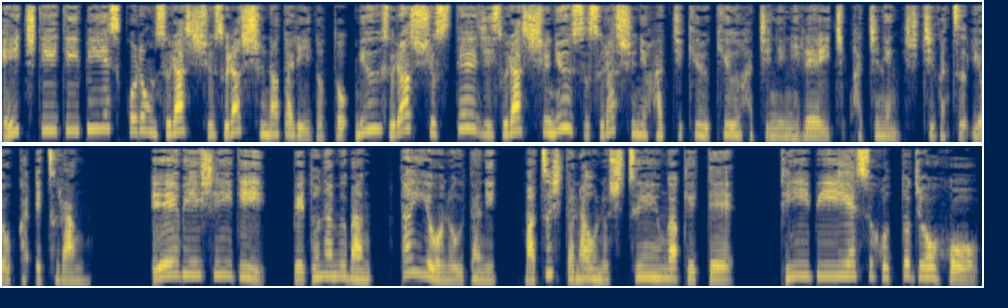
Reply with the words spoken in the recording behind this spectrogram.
ー。https コロンスラッシュスラッシュナタリードとミュースラッシュステージスラッシュニューススラッシュ289982201年7月8日閲覧。ABCD ベトナム版太陽の歌に松下直の出演が決定。TBS ホット情報。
